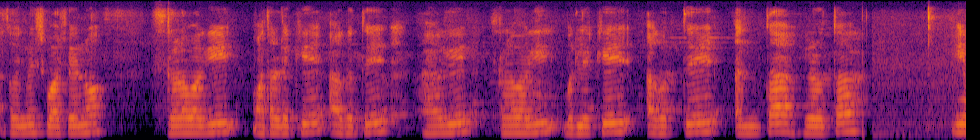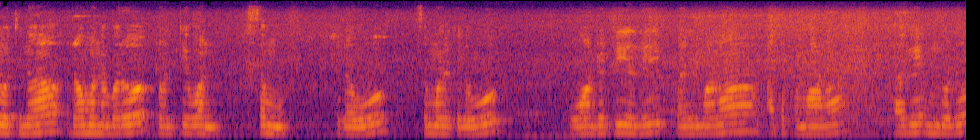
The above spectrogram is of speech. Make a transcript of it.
ಅಥವಾ ಇಂಗ್ಲೀಷ್ ಭಾಷೆಯನ್ನು ಸರಳವಾಗಿ ಮಾತಾಡಲಿಕ್ಕೆ ಆಗುತ್ತೆ, ಹಾಗೆ ಸರಳವಾಗಿ ಬರಲಿಕ್ಕೆ ಆಗುತ್ತೆ ಅಂತ ಹೇಳುತ್ತಾ? ಇವತ್ತಿನ Roman number twenty one sum. ಕೆಲವು ಸಮ್ಮನ ಕೆಲವು ಕ್ವಾಂಟಿಟಿಯಲ್ಲಿ ಪರಿಮಾಣ ಅಥವಾ ಪ್ರಮಾಣ, ಹಾಗೆ ಮುಂದುವರೆದು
